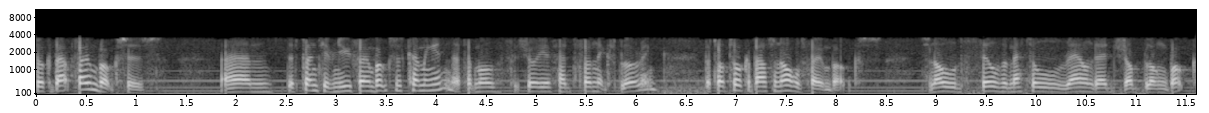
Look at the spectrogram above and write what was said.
talk about phone boxes. Um, there's plenty of new phone boxes coming in that I'm sure you've had fun exploring, but I'll talk about an old phone box. It's an old silver metal round-edged oblong box.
